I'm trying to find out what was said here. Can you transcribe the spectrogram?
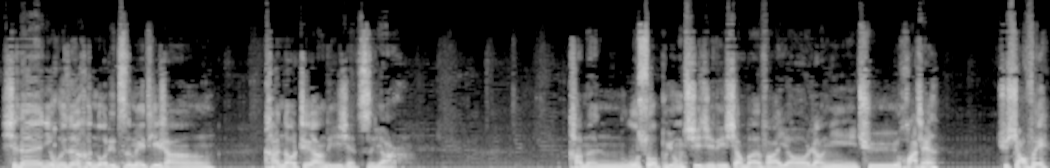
现在你会在很多的自媒体上看到这样的一些字眼儿，他们无所不用其极的想办法要让你去花钱、去消费。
